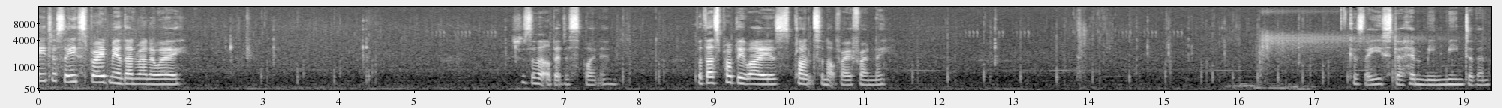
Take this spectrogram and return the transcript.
He just he sprayed me and then ran away. Which is a little bit disappointing. But that's probably why his plants are not very friendly. Because they're used to him being mean to them.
